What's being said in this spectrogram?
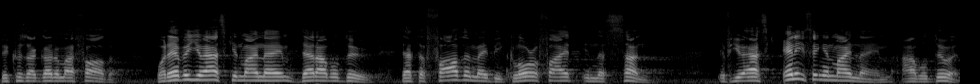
Because I go to my Father. Whatever you ask in my name, that I will do, that the Father may be glorified in the Son. If you ask anything in my name, I will do it.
